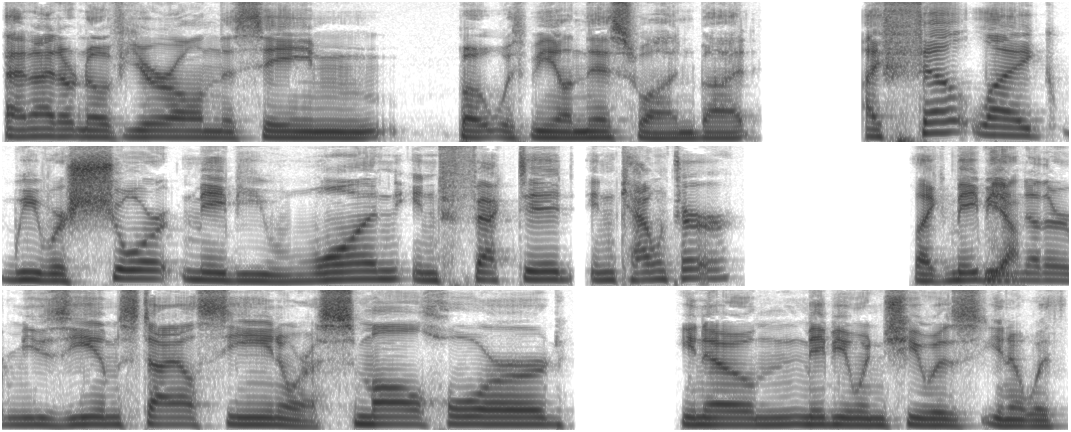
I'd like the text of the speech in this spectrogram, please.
and I don't know if you're on the same boat with me on this one, but I felt like we were short maybe one infected encounter, like maybe Yeah. another museum style scene or a small horde you know, maybe when she was, you know, with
